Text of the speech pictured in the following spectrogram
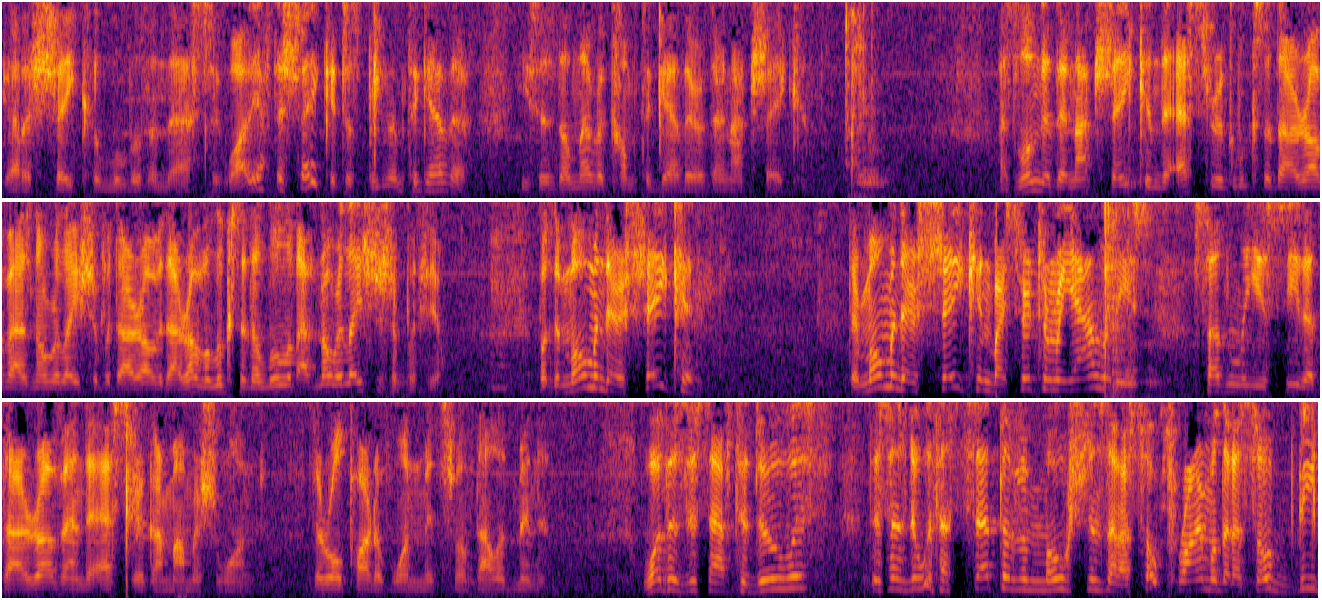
You gotta shake the lulav and the esrog. Why do you have to shake it? Just bring them together. He says they'll never come together if they're not shaken. As long as they're not shaken, the esrog looks at the arava has no relationship with the arava. The arava looks at the lulav have no relationship with you. But the moment they're shaken, the moment they're shaken by certain realities, suddenly you see that the arava and the esrog are mamash one. They're all part of one mitzvah of dalad minim. What does this have to do with? This has to do with a set of emotions that are so primal, that are so deep,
